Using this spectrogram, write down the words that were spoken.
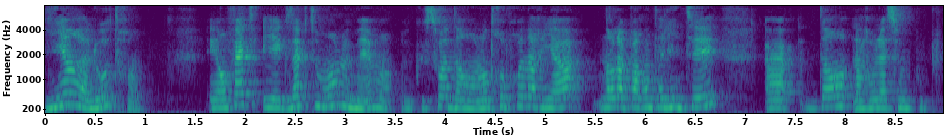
lien à l'autre est en fait est exactement le même, que ce soit dans l'entrepreneuriat, dans la parentalité, dans la relation de couple.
